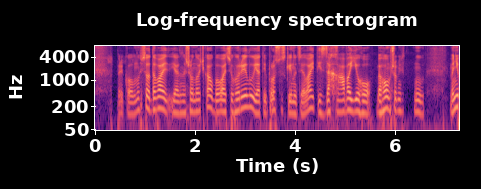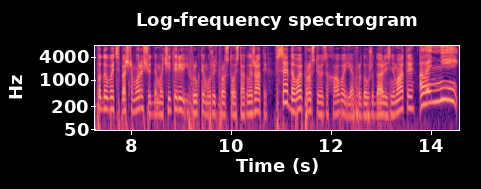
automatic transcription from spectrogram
Прикол. Ну все, давай, я знайшов новачка, вбивай цю горилу, я тобі просто скину цей лайт і захавай його. Бегом, щоб. Ну, мені подобається перше море, що нема читерів і фрукти можуть просто ось так лежати. Все, давай просто його захавай, я продовжу далі знімати. Але ні!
